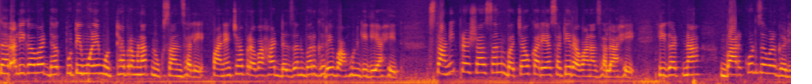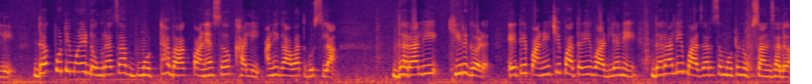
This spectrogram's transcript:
धराली गावात ढगफुटीमुळे मोठ्या प्रमाणात नुकसान झाले. पाण्याच्या प्रवाहात डझनभर घरे वाहून गेली आहेत. स्थानिक प्रशासन बचाव कार्यासाठी रवाना झालं आहे. ही घटना बारकोट जवळ घडली. ढगफुटीमुळे डोंगराचा मोठा भाग पाण्यासह खाली आणि गावात घुसला. धराली खीरगड येथे पाण्याची पातळी वाढल्याने धराली बाजारचं मोठं नुकसान झालं.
